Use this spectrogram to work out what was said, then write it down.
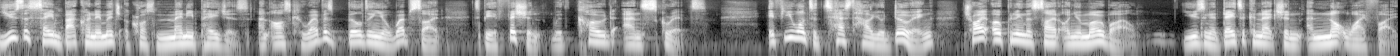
Use the same background image across many pages and ask whoever's building your website to be efficient with code and scripts. If you want to test how you're doing, try opening the site on your mobile, using a data connection and not Wi-Fi,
